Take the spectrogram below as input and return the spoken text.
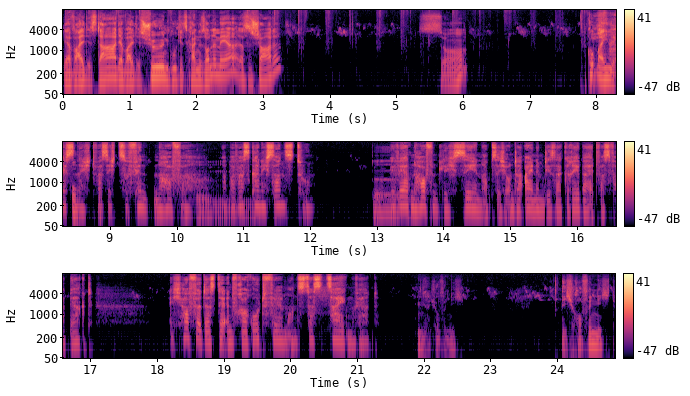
Der Wald ist da, der Wald ist schön. Gut, jetzt keine Sonne mehr, das ist schade. So. Guck mal hier. Ich weiß oh. nicht, was ich zu finden hoffe. Aber was kann ich sonst tun? Wir werden hoffentlich sehen, ob sich unter einem dieser Gräber etwas verbirgt. Ich hoffe, dass der Infrarotfilm uns das zeigen wird. Ja, ich hoffe nicht. Ich hoffe nicht.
